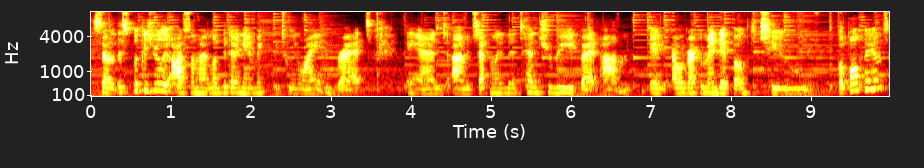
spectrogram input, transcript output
So this book is really awesome. I love the dynamic between Wyatt and Brett and um, it's definitely an intense to read, but um, it, I would recommend it both to football fans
